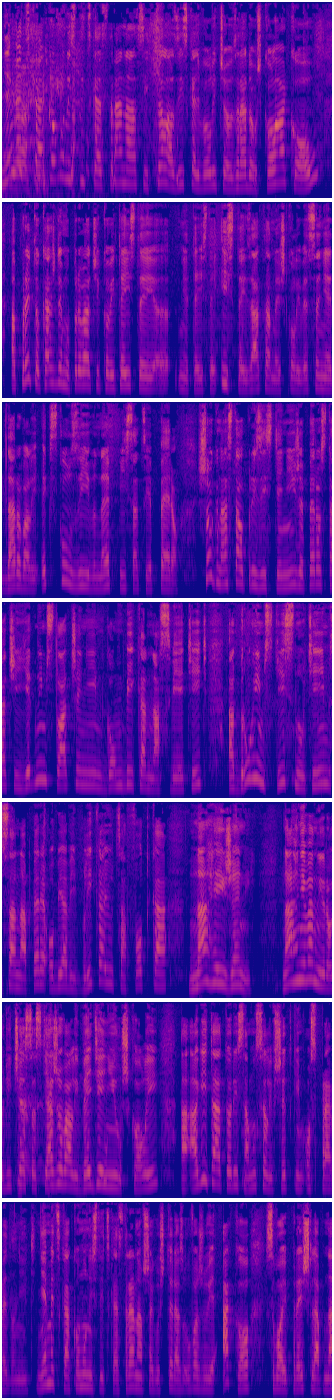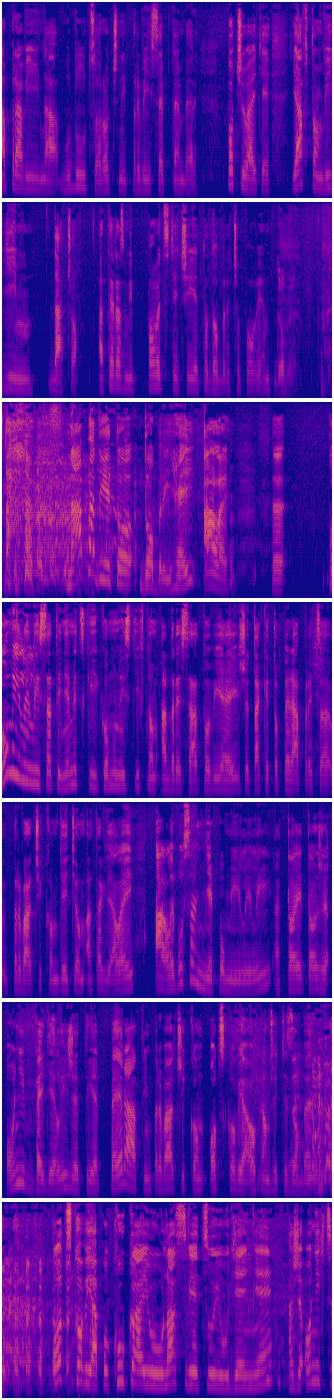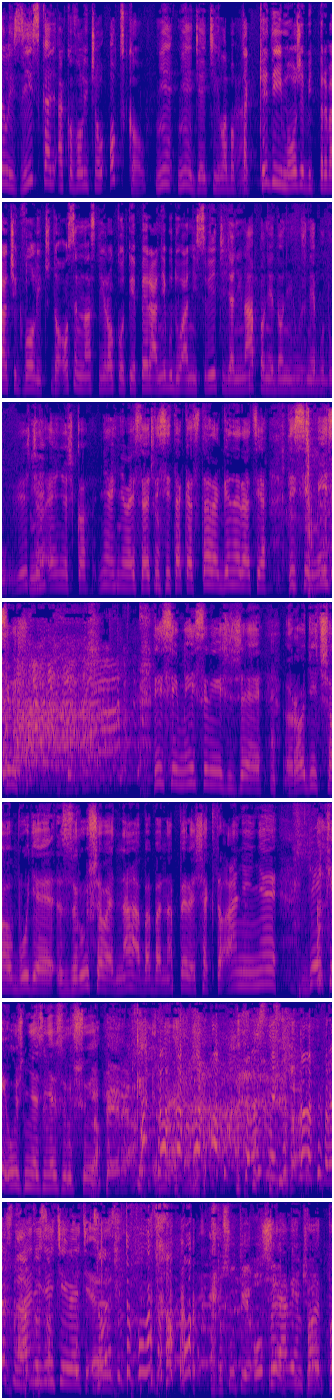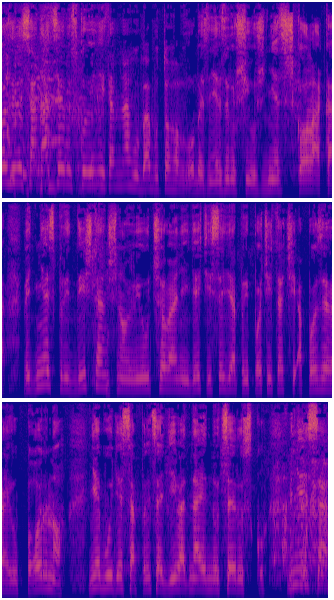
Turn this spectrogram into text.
Nemecká komunistická strana si chcela získať voličov z radov školákov a preto každému prváčikovi tej istej, e, nie tej istej, istej základnej školy Vesene darovali exkluzívne písacie pero. Šok nastal pri zistení, že pero stačí jedným stlačením gombíka nasvietiť a druhým stisnutím sa na pere objaví blikajúca fotka nahej ženy. Nahnevaní rodičia sa stiažovali vedeniu školy a agitátori sa museli všetkým ospravedlniť. Nemecká komunistická strana však už teraz uvažuje, ako svoj prešľap napraví na budúco ročný 1. september. Počúvajte, ja v tom vidím dačo. A teraz mi povedzte, či je to dobre, čo poviem. Dobre. Nápad je to dobrý, hej, ale e, Pomýlili sa tí nemeckí komunisti v tom adresátovi, hej, že takéto perá predsa prváčikom, deťom a tak ďalej, alebo sa nepomýlili a to je to, že oni vedeli, že tie perá tým prváčikom ockovia okamžite zoberú. Ockovia pokúkajú, nasviecujú denne a že oni chceli získať ako voličov ockov, nie, nie deti, lebo tak kedy môže byť prváčik volič? Do 18 rokov tie perá nebudú ani svietiť, ani náplne do nich už nebudú. Vieš čo, Eňoško, nehnevaj sa, ty si taká stará generácia, ty si myslíš... Ty si myslíš, že rodičov bude zrušovať nahá baba na pere, však to ani nie. Deti už dnes nezrušuje. Na pera? Ke, ne, Presne, presne. ani deti, veď... e, Zle si to povedal. To sú tie Čo ja viem, operky, po, čo? pozrie sa na cerusku, vidí tam nahú babu, toho vôbec nevzruší už dnes školáka. Veď dnes pri dištančnom vyučovaní deti sedia pri počítači a pozerajú porno. Nebude sa predsa dívať na jednu cerusku. Mne sa...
